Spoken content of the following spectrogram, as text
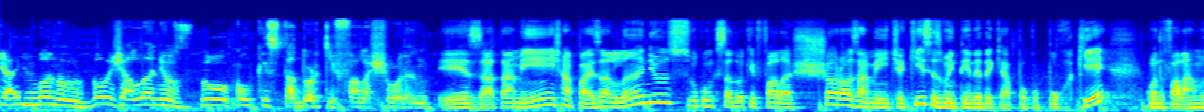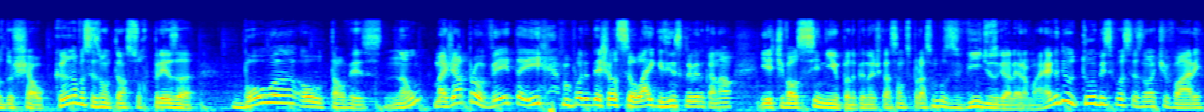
E aí, mano, hoje Alanios, o conquistador que fala chorando. Exatamente, rapaz. Alanios, o conquistador que fala chorosamente aqui. Vocês vão entender daqui a pouco por quê. Quando falarmos do Shao Kahn, vocês vão ter uma surpresa boa ou talvez não. Mas já aproveita aí para poder deixar o seu like, se inscrever no canal e ativar o sininho para não perder notificação dos próximos vídeos, galera. Uma regra do YouTube, se vocês não ativarem,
